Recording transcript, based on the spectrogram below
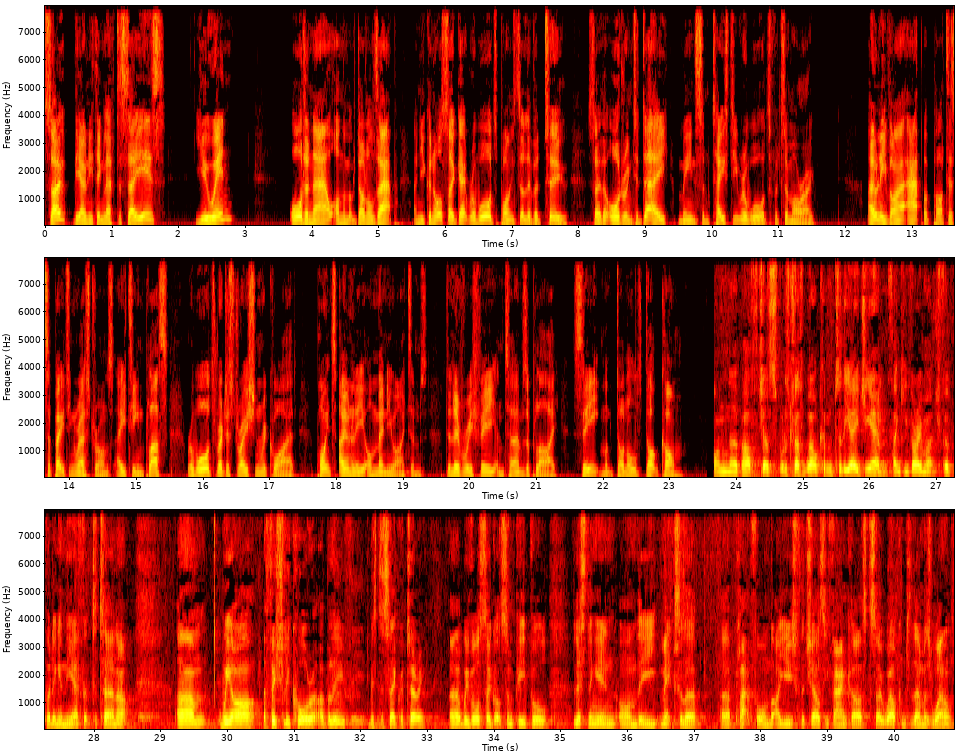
So, the only thing left to say is, you win? Order now on the McDonald's app, and you can also get rewards points delivered too, so that ordering today means some tasty rewards for tomorrow. Only via app at participating restaurants 18 plus. Rewards registration required. Points only on menu items. Delivery fee and terms apply. See mcdonalds.com. On uh, behalf of the Chelsea Supporters Trust, welcome to the AGM. Thank you very much for putting in the effort to turn up. Um, we are officially quorate, I believe, Mr. Secretary. Uh, we've also got some people listening in on the Mixlr uh, platform that I use for the Chelsea Fancast, so welcome to them as well.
